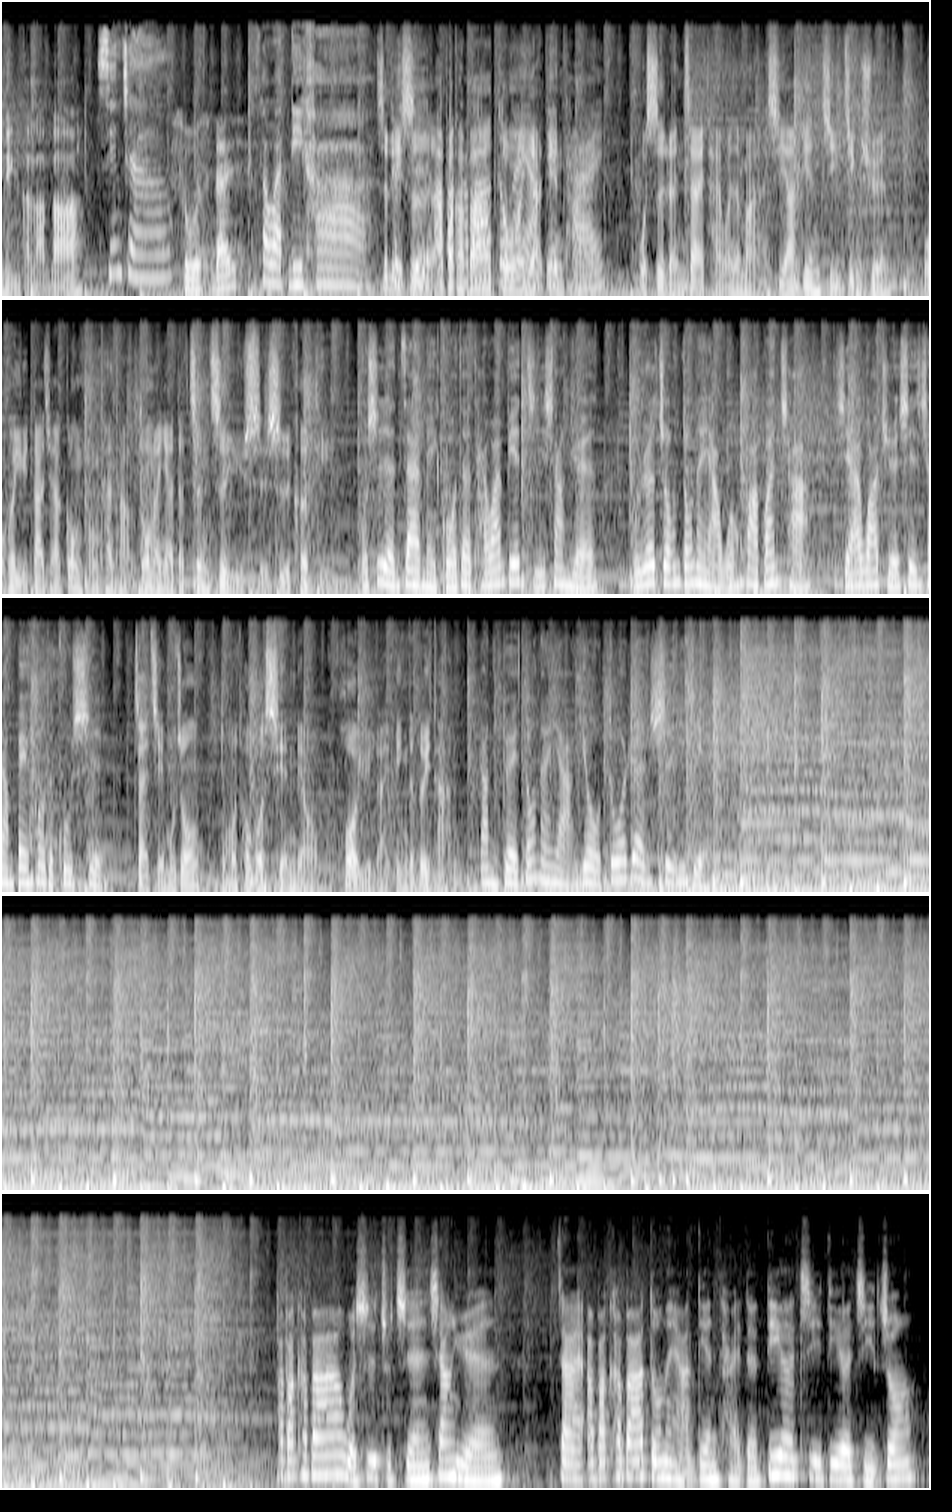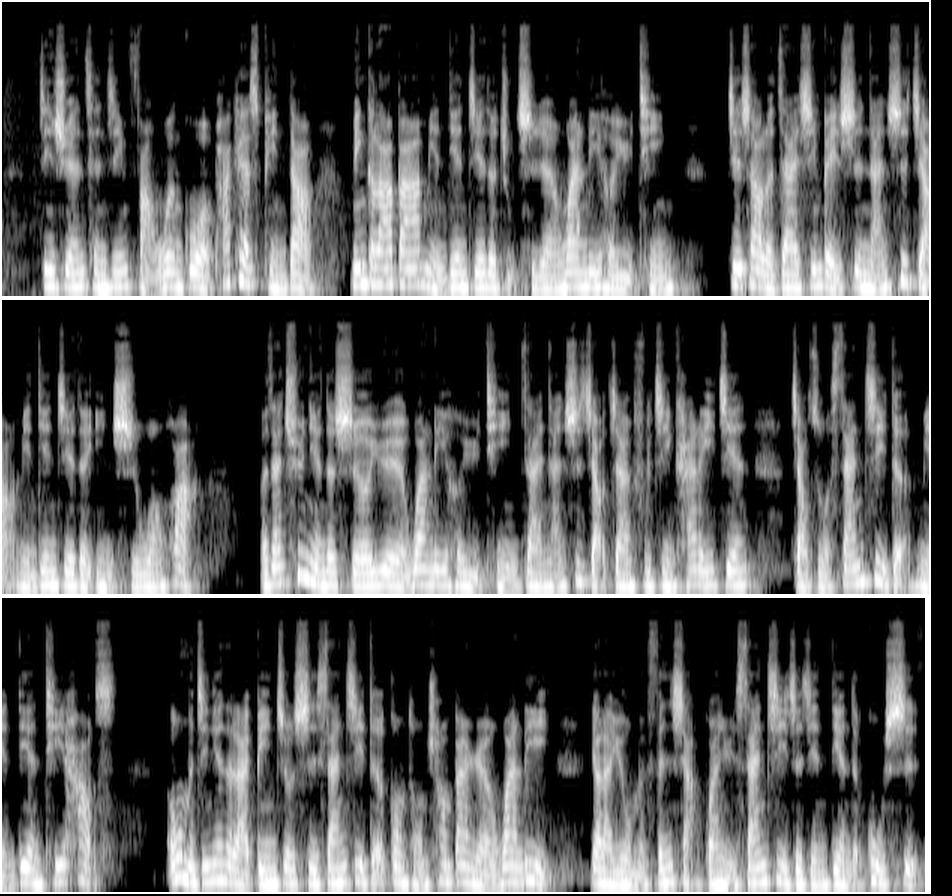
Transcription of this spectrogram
明格拉巴，新疆，苏斯代，萨瓦迪卡，这里是阿巴卡巴东南亚电台，我是人在台湾的马来西亚编辑静轩，我会与大家共同探讨东南亚的政治与时事课题。我是人在美国的台湾编辑向元，我热衷东南亚文化观察，喜爱挖掘现象背后的故事。在节目中，我们透过闲聊或与来宾的对谈，让你对东南亚又多认识一点。巴卡巴，我是主持人向元，在阿巴卡巴东南亚电台的第二季第二集中，静轩曾经访问过 Podcast 频道。明格拉巴缅甸街的主持人万丽和雨婷介绍了在新北市南势角缅甸街的饮食文化。而在去年的十二月，万丽和雨婷在南势角站附近开了一间叫做三季的缅甸 Tea House。而我们今天的来宾就是三季的共同创办人万丽，要来与我们分享关于三季这间店的故事。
